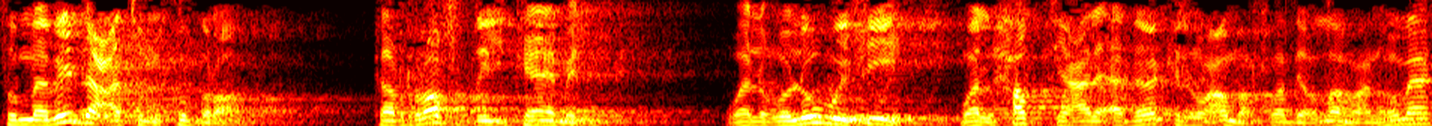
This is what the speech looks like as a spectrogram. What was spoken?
ثم بدعة كبرى كالرفض الكامل والغلو فيه والحط على أبي بكر وعمر رضي الله عنهما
